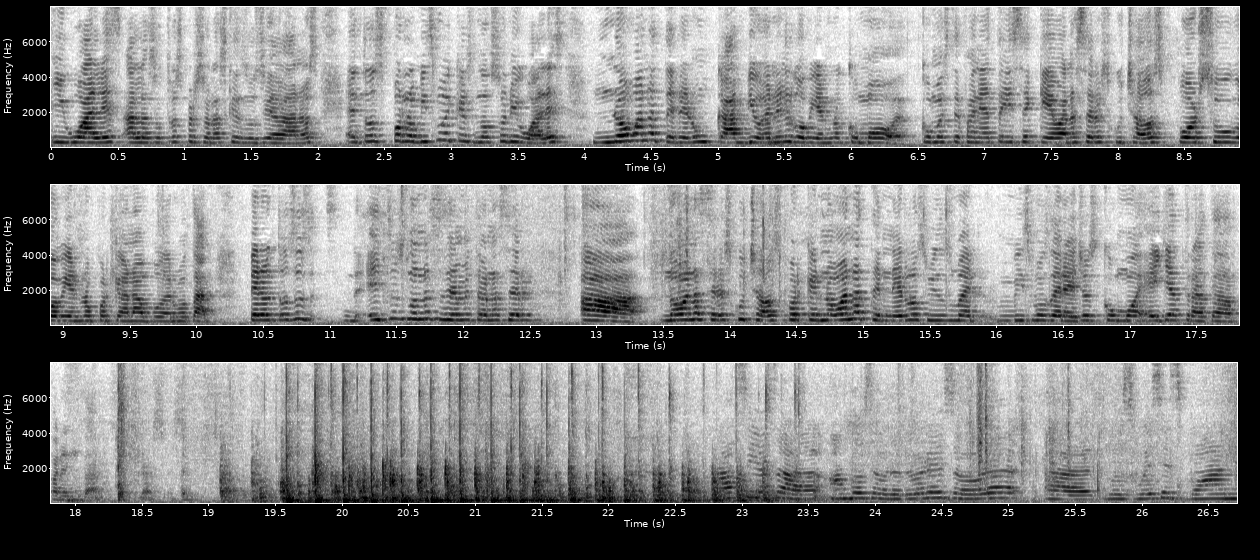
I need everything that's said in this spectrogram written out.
iguales a las otras personas que son ciudadanos. Entonces, por lo mismo de que no son iguales, no van a tener un cambio en el gobierno como, como Estefanía te dice que van a ser escuchados por su gobierno porque van a poder votar. Pero entonces, ellos no necesariamente van a ser ah, no van a ser escuchados porque no van a tener los mismos, mismos derechos como ella trata de aparentar. Gracias. Gracias a ambos oradores. Ahora ah, los jueces van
